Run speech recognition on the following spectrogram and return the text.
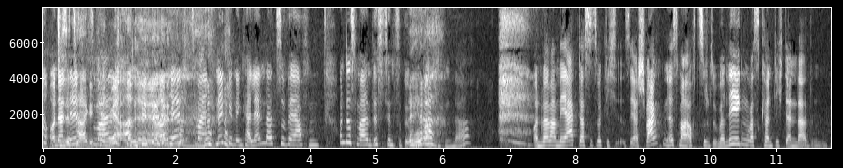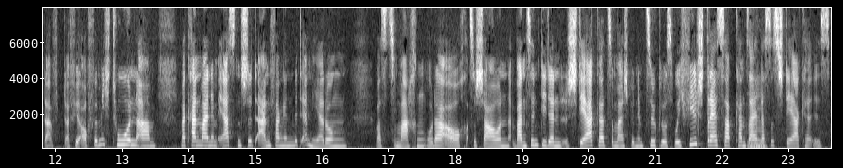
diese Tage mal, kennen wir alle. Ja. Dann hilft es mal, einen Blick in den Kalender zu werfen und das mal ein bisschen zu beobachten. Ja. Ne? Und wenn man merkt, dass es wirklich sehr schwankend ist, mal auch zu überlegen, was könnte ich denn da, dafür auch für mich tun. Ähm, man kann mal im ersten Schritt anfangen mit Ernährung was zu machen oder auch zu schauen, wann sind die denn stärker, zum Beispiel in dem Zyklus, wo ich viel Stress habe, kann sein, mhm. dass es stärker ist.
